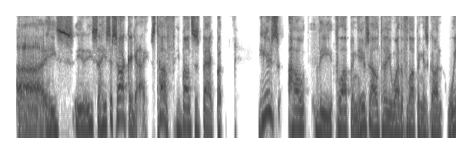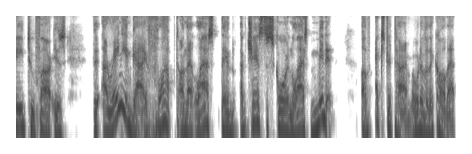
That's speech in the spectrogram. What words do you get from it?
uh, he's he's he's a soccer guy. He's tough. He bounces back. But here's how the flopping. Here's I'll tell you why the flopping has gone way too far. Is the Iranian guy flopped on that last? They had a chance to score in the last minute of extra time or whatever they call that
